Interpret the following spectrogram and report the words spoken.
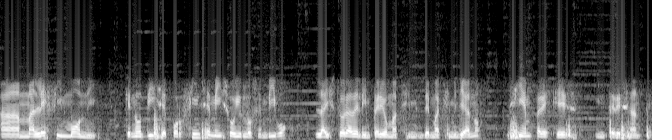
a Malefi Moni, que nos dice: Por fin se me hizo oírlos en vivo la historia del imperio de Maximiliano siempre es interesante,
